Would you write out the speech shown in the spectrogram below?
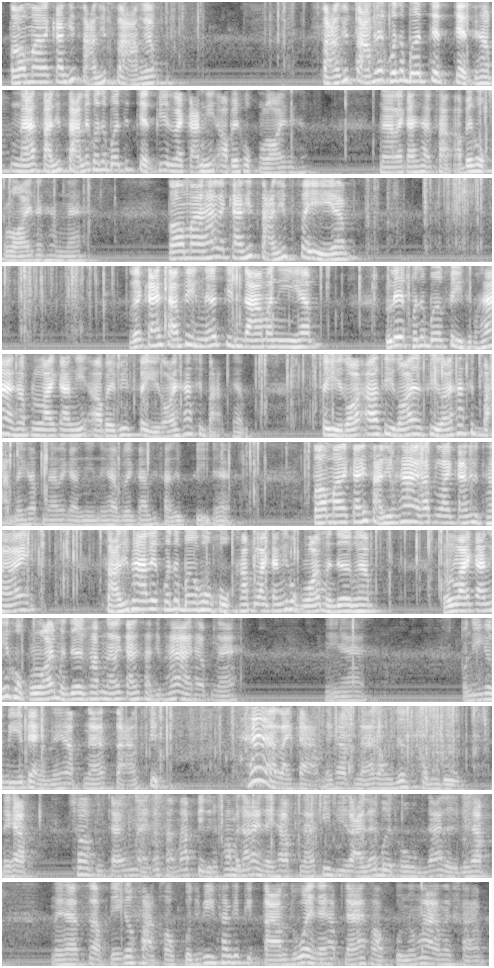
ต่อมารายการที่สามสิบสามครับสามสิบสามเลขค้ดเบอร์เจ็ดเจ็ดครับนะสามสิบสามเลขค้ดเบอร์เจ็ดเจ็ดพี่รายการนี้เอาไปหกร้อยนะครับนะรายการสามสามเอาไปหกร้อยนะครับนะ ต่อมาฮะรายการที่สามสิบสี่ครับรายการสามสี่เนื้อจินดามณีครับ เลขคนเบอร์สี่สิบห้าครับ รายการนี้เอาไปที่สี่ร้อยห้าสิบาทครับสี่ร้อยอ่าสี่ร้อยสี่ร้อยห้าสิบาทนะครับนะรายการนี้นะครับรายการที่สามสิบสี่นะฮะต่อมารายการที่สามสิบห้าครับ รายการสุดท้ายสามสิบห้าเลขคนเบอร์หกหกครับ รายการที่หกร้อยเหมือนเดิมครับรายการนี้หกร้อยเหมือนเดิมครับนะรายการสามสิบห้าครับนะ นี่นะวันนี้ก็มีแบ่งนะครับนะสามสิบ ห้ารายการนะครับนะลองเลือกชมดูนะครับ ชอบถูกใจตรงไหนก็สามารถปิดเข้ามาได้นะครับนะที่ดีไลน์และเบอร์โทรผมได้เลยนะครับนะครับสำหรับนี้ก็ฝากขอบคุณพี่ท่านที่ติดตามด้วยนะครับนะขอบคุณมากๆนะครับ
